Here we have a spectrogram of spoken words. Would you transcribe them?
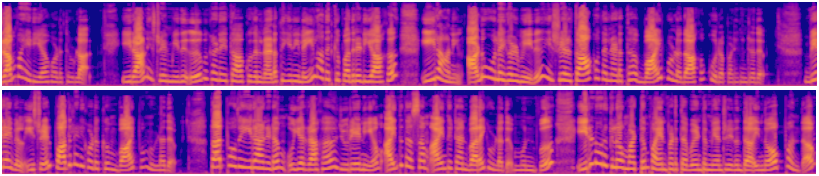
ட்ரம்ப் ஐடியா கொடுத்துள்ளார். ஈரான் இஸ்ரேல் மீது ஏவுகணை தாக்குதல் நடத்திய நிலையில் அதற்கு பதிலடியாக ஈரானின் அணு உலைகள் மீது இஸ்ரேல் தாக்குதல் நடத்த வாய்ப்புள்ளதாக கூறப்படுகின்றது. விரைவில் இஸ்ரேல் பதிலடி கொடுக்கும் வாய்ப்பும் உள்ளது. தற்போது ஈரானிடம் உயர் ரக யுரேனியம் ஐந்து தசம் ஐந்து டன் வரை உள்ளது. முன்பு இருநூறு கிலோ மட்டும் பயன்படுத்த வேண்டும் என்று இருந்த இந்த ஒப்பந்தம்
